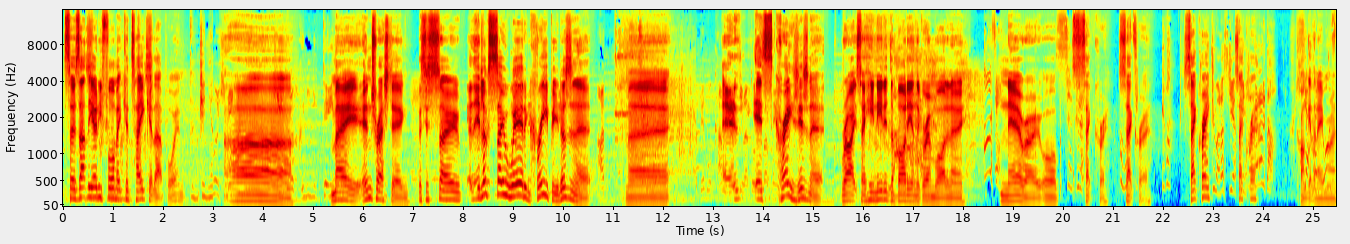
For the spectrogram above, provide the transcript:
So is that the only form it could take at that point? Ah. Uh, mate, interesting. This is so... It looks so weird and creepy, doesn't it? Mate. It, it's crazy, isn't it? Right, so he needed the body and the grimoire, didn't he? Nero or Secre. Secre. Secre? Secre? Can't get the name right.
